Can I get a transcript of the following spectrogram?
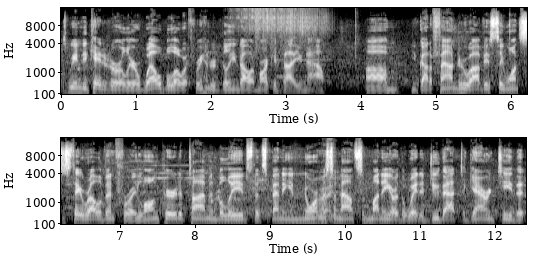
As we indicated earlier, well below a $300 billion market value now. Um, you've got a founder who obviously wants to stay relevant for a long period of time and believes that spending enormous right. amounts of money are the way to do that to guarantee that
